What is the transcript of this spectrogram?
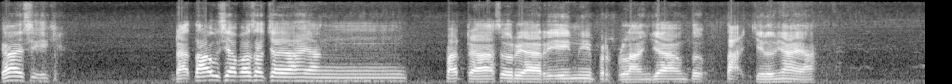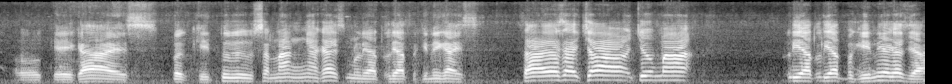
guys tidak tahu siapa saja ya yang pada sore hari ini berbelanja untuk takjilnya ya. Oke guys, begitu senangnya guys melihat-lihat begini guys. Saya saja cuma lihat-lihat begini ya guys ya.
